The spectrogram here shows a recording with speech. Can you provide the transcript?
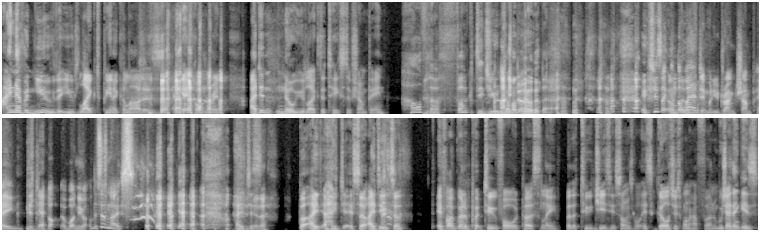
I never knew that you liked pina coladas and get caught in the rain. I didn't know you liked the taste of champagne. How the fuck did you I not know. know that? it's just like at the wedding when you drank champagne. Did Yeah. not? What? You go, oh, this is nice. yeah. I just, know? but I, I, so I do. So if I'm going to put two forward personally for the two Mm-hmm. cheesiest songs, well, it's girls just want to have fun, which I think is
